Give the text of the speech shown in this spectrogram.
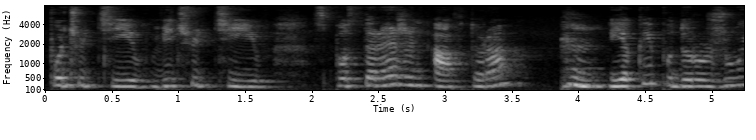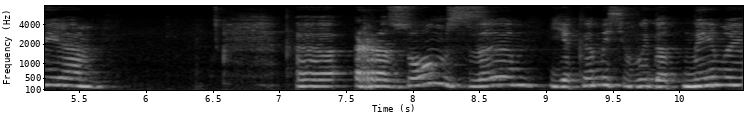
почуттів, відчуттів, спостережень автора, який подорожує е, разом з якимись видатними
